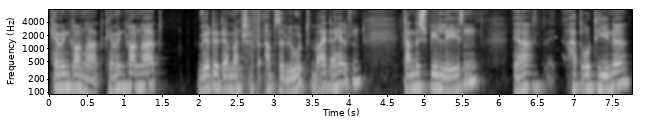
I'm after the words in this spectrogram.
Kevin Konrad. Kevin Konrad würde der Mannschaft absolut weiterhelfen, kann das Spiel lesen, ja, hat Routine,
